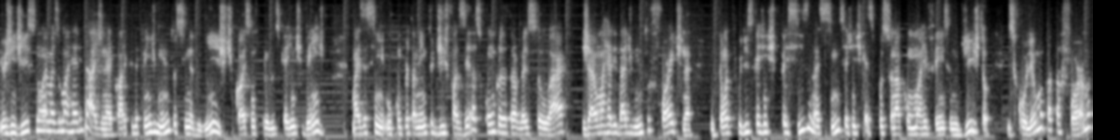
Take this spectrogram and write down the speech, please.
E hoje em dia isso não é mais uma realidade, né? Claro que depende muito assim né, do nicho, de quais são os produtos que a gente vende, mas assim, o comportamento de fazer as compras através do celular já é uma realidade muito forte, né? Então é por isso que a gente precisa, né, sim, se a gente quer se posicionar como uma referência no digital, escolher uma plataforma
